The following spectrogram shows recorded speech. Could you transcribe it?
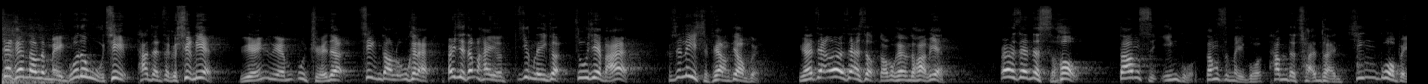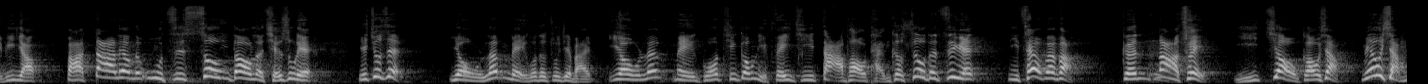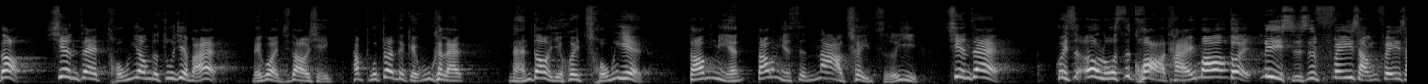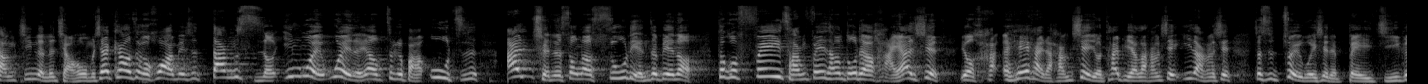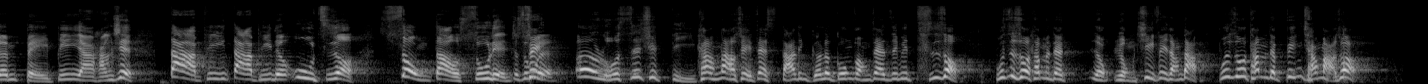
现在看到了美国的武器，它的这个训练源源不绝的进到了乌克兰，而且他们还有进了一个租借法案。可是历史非常吊诡，原来在二战的时候，导播看到的画面，二战的时候，当时英国、当时美国他们的船团经过北冰洋，把大量的物资送到了前苏联，也就是有了美国的租借法案，有了美国提供你飞机、大炮、坦克所有的资源，你才有办法跟纳粹一较高下。没有想到。现在同样的租借法案，美国反其道而行，他不断的给乌克兰，难道也会重演当年？当年是纳粹折翼，现在会是俄罗斯垮台吗？对，历史是非常非常惊人的巧合。我们现在看到这个画面是当时哦，因为为了要这个把物资安全的送到苏联这边哦，透过非常非常多条海岸线，有海黑海的航线，有太平洋的航线，伊朗航线，这是最危险的北极跟北冰洋航线。大批大批的物资哦，送到苏联，就是为俄罗斯去抵抗纳粹，在斯大林格勒攻防战这边持守，不是说他们的勇勇气非常大，不是说他们的兵强马壮，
